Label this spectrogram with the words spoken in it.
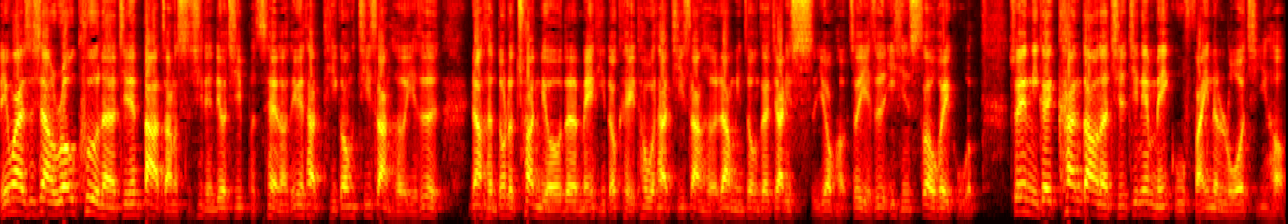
另外是像 Roku 呢，今天大涨了十七点六七 percent 哦，因为它提供机上盒，也是让很多的串流的媒体都可以透过它机上盒，让民众在家里使用哈，这也是疫情受惠股，所以你可以看到呢，其实今天美股反映的逻辑哈。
